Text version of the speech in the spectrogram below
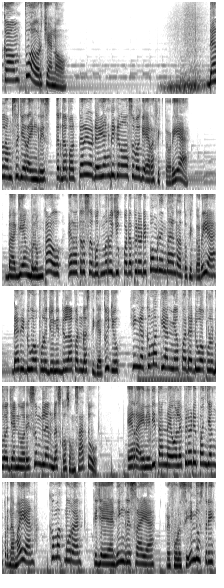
Welcome to our channel. Dalam sejarah Inggris, terdapat periode yang dikenal sebagai era Victoria. Bagi yang belum tahu, era tersebut merujuk pada periode pemerintahan Ratu Victoria dari 20 Juni 1837 hingga kematiannya pada 22 Januari 1901. Era ini ditandai oleh periode panjang perdamaian, kemakmuran, kejayaan Inggris Raya, revolusi industri,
